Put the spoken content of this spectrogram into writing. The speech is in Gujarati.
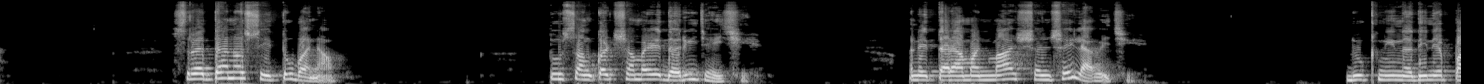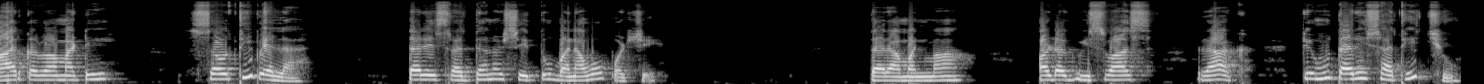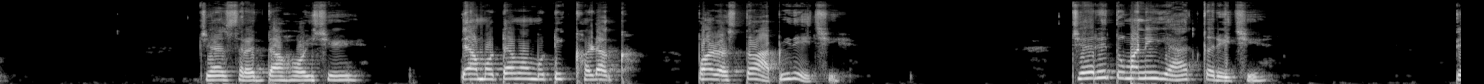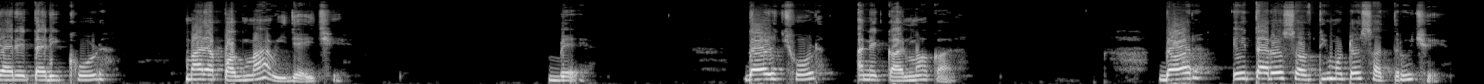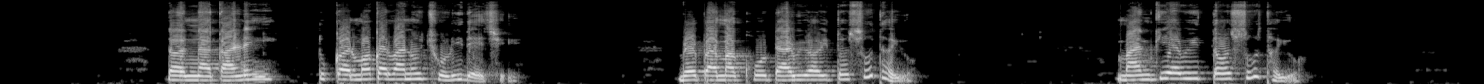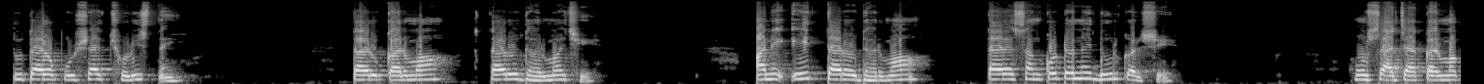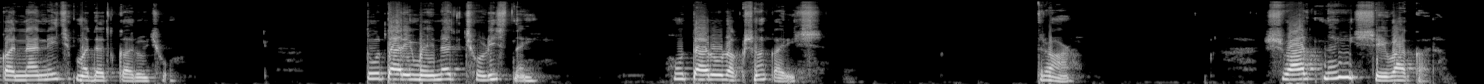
શ્રદ્ધાનો સેતુ બનાવ. તું સંકટ સમયે ડરી જાય છે અને તારા મનમાં સંશય લાવે છે. દુઃખની નદીને પાર કરવા માટે સૌથી પહેલા તારે શ્રદ્ધાનો સેતુ બનાવવો પડશે. તારા મનમાં અડગ વિશ્વાસ રાખ કે હું તારી સાથે જ છું. જ્યાં શ્રદ્ધા હોય છે ત્યાં મોટામાં મોટી ખડક પણ રસ્તો આપી દે છે. જ્યારે તું મને યાદ કરે છે, ત્યારે તારી ખોડ મારા પગમાં આવી જાય છે. બે. દર છોડ અને કર્મ કર દર એ તારો સૌથી મોટો શત્રુ છે. ડરના કારણે તું કર્મ કરવાનું છોડી દે છે. વેપારમાં ખોટ આવી હોય તો શું થયું? માંદગી આવી તો શું થયું? તું તારો પુરુષાર્થ છોડીશ નહીં. તારું કર્મ તારું ધર્મ છે. અને એ જ તારો ધર્મ તારા સંકોટોને દૂર કરશે. હું સાચા કર્મ કરનારની જ મદદ કરું છું. તું તારી મહેનત છોડીશ નહીં. હું તારું રક્ષણ કરીશ. ત્રણ. સ્વાર્થ નહીં સેવા કર.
